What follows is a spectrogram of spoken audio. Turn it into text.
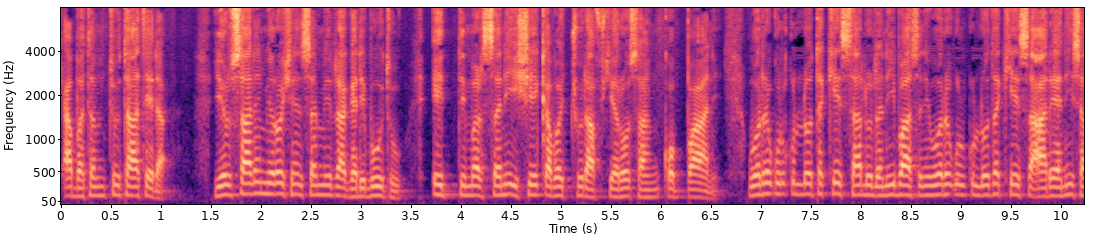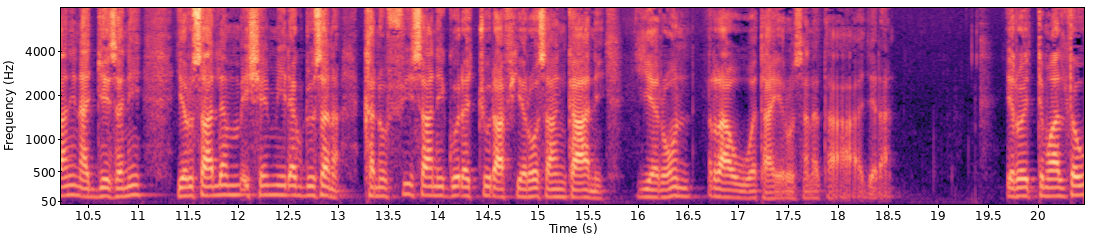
qabatamtuu taateedha. Yerusaalem yeroo isheen samiirraa gadi buutu itti marsanii ishee qabachuudhaaf yeroo isaan qophaa'ani warra qulqulloota keessaa lolanii baasanii warra qulqulloota keessaa ari'anii isaaniin ajjeesanii Yerusaalem ishee miidhagduu sana kan ofii isaanii godhachuudhaaf yeroo isaan ka'ani yeroon raawwataa yeroo sana ta'a jedhan. Yeroo itti maal ta'u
